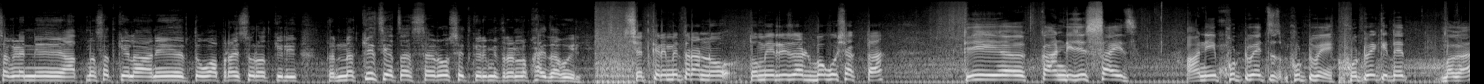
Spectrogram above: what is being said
सगळ्यांनी आत्मसात केला आणि तो वापरायला सुरुवात केली तर नक्कीच याचा सर्व शेतकरी मित्रांना फायदा होईल. शेतकरी मित्रांनो तुम्ही रिझल्ट बघू शकता की कांडीची साईज आणि फुटवे फुटवे फुटवे किती आहेत बघा.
